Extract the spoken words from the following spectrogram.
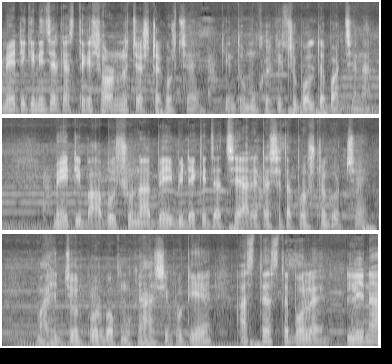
মেয়েটিকে নিজের কাছ থেকে সরানোর চেষ্টা করছে, কিন্তু মুখে কিছু বলতে পারছে না। মেয়েটি বাবু, সোনা বেবি ডেকে যাচ্ছে আর এটা সেটা প্রশ্ন করছে। মাহিদ জোরপূর্বক মুখে হাসি ফুটিয়ে আস্তে আস্তে বলে, লিনা,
